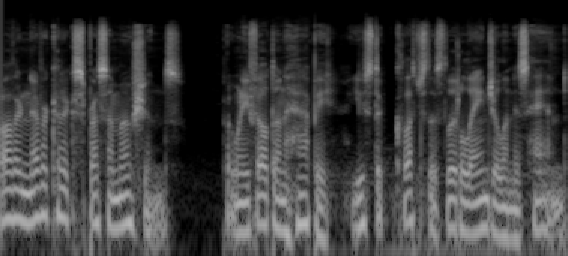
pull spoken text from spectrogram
Father never could express emotions, but when he felt unhappy, he used to clutch this little angel in his hand.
